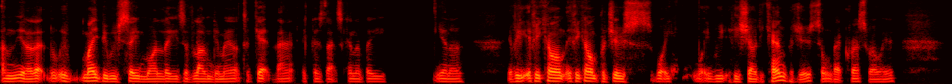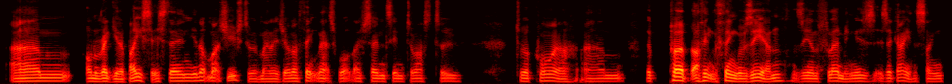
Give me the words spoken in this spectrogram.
And you know that we've, maybe we've seen why Leeds have loaned him out to get that because that's going to be you know, if he if he can't if he can't produce what he what he, he showed he can produce, talking about Cresswell here, um, on a regular basis, then you're not much use to a manager. And I think that's what they've sent him to us to to acquire. Um, the I think the thing with Zian, Zian Flemming is is again the same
